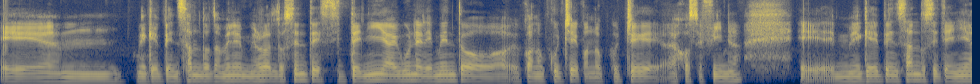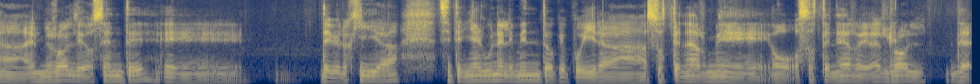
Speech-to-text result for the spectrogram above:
Eh, me quedé pensando también en mi rol docente si tenía algún elemento, cuando escuché, cuando escuché a Josefina, eh, me quedé pensando si tenía en mi rol de docente de biología, si tenía algún elemento que pudiera sostenerme o, sostener el rol de,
